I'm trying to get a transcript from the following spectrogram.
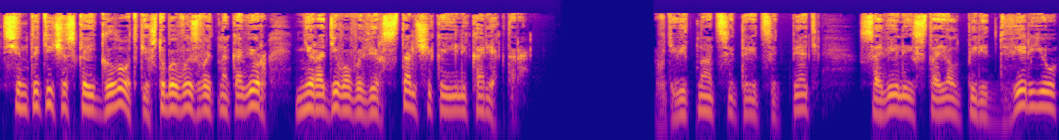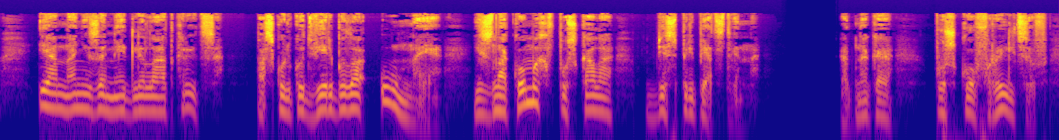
синтетической глотки, чтобы вызвать на ковер нерадивого верстальщика или корректора. В 19.35 Савелий стоял перед дверью, и она не замедлила открыться, поскольку дверь была умная и знакомых впускала беспрепятственно. Однако Пушков-Рыльцев —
